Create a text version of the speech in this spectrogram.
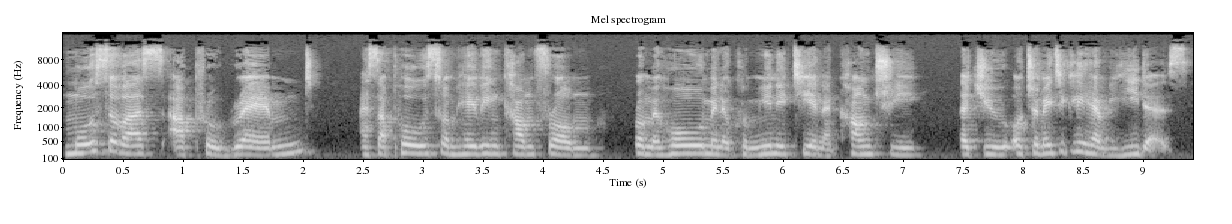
most of us are programmed, I suppose, from having come from from a home and a community and a country that you automatically have leaders,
